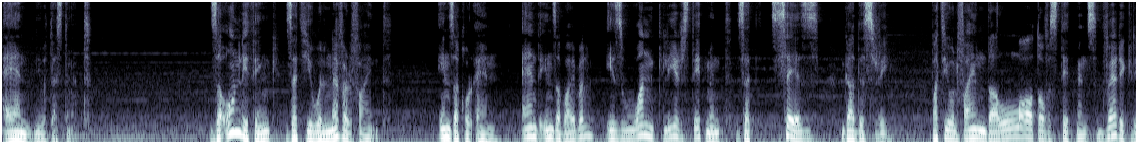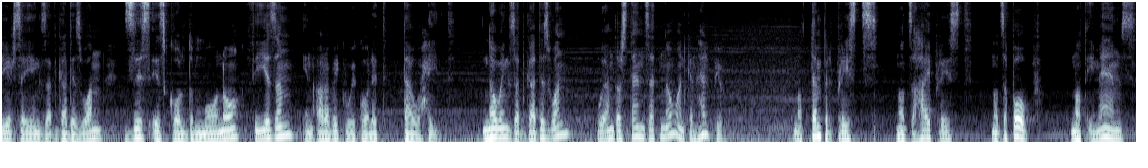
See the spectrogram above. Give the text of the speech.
and New Testament. The only thing that you will never find in the Quran and in the Bible is one clear statement that says God is three. But you will find a lot of statements very clear saying that God is one. This is called monotheism. In Arabic, we call it Tawheed. Knowing that God is one, we understand that no one can help you. Not temple priests, not the high priest, not the pope, not imams,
